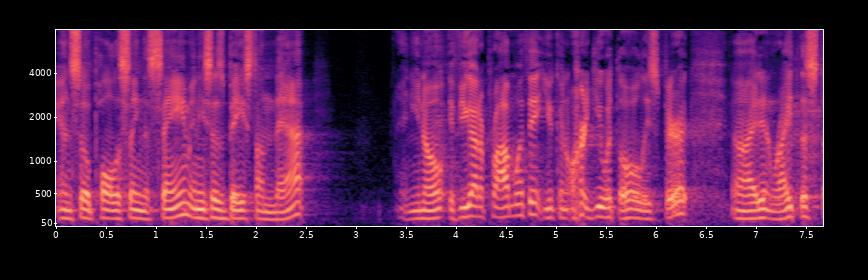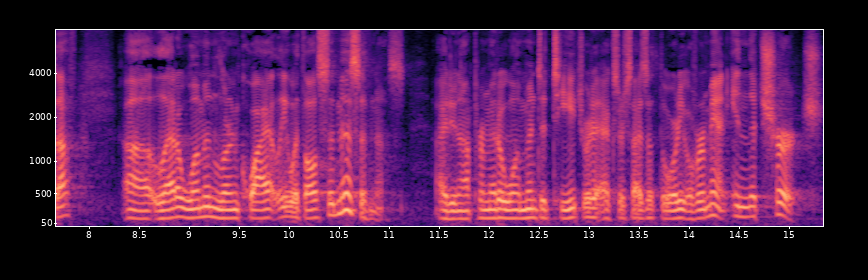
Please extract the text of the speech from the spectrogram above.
And so Paul is saying the same, and he says, based on that, and you know, if you got a problem with it, you can argue with the Holy Spirit. Uh, I didn't write this stuff. Uh, let a woman learn quietly with all submissiveness. I do not permit a woman to teach or to exercise authority over a man in the church.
